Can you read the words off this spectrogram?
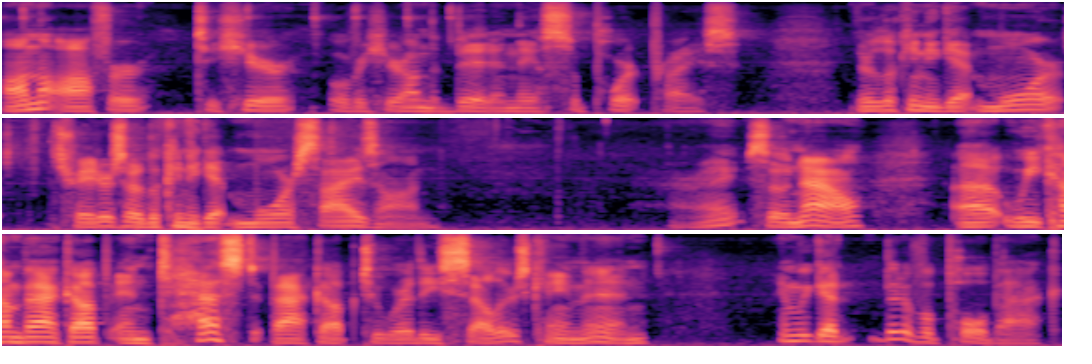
on the offer to here over here on the bid and they support price. They're looking to get more traders are looking to get more size on. All right so now uh, we come back up and test back up to where these sellers came in and we get a bit of a pullback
